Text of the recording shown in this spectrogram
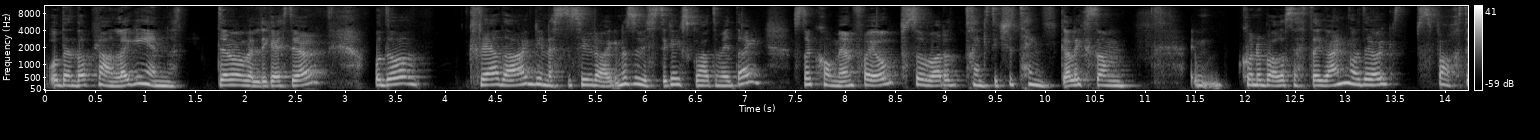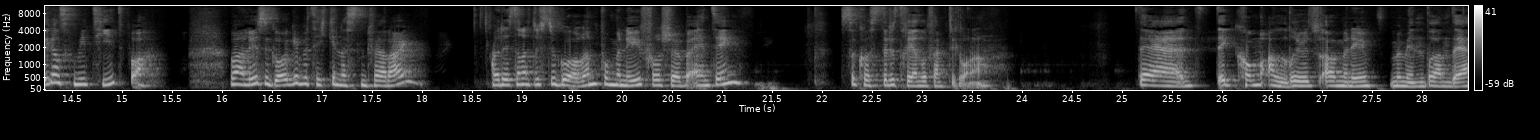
og den der planleggingen, det var veldig greit å gjøre. Og da, hver dag de neste syv dagene så visste jeg hva jeg skulle ha til middag. Så når jeg kom hjem fra jobb, så det, trengte jeg ikke tenke. liksom, Jeg kunne bare sette i gang, og det òg sparte ganske mye tid på. Vanligvis går jeg i butikken nesten hver dag. Og det er sånn at Hvis du går inn på Meny for å kjøpe én ting, så koster det 350 kroner. Det, jeg kom aldri ut av Meny med mindre enn det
